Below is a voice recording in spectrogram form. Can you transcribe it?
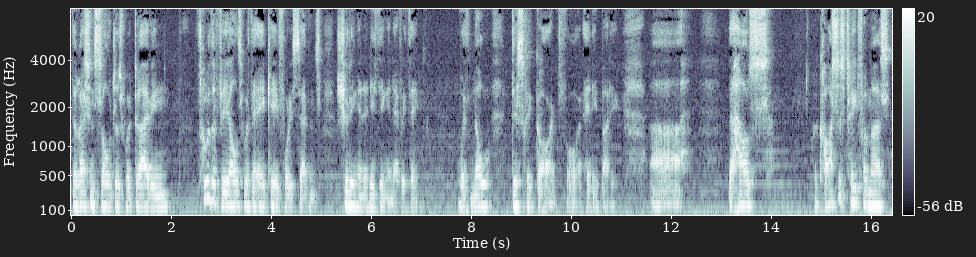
the Russian soldiers were driving through the fields with the AK 47s, shooting at anything and everything with no disregard for anybody. Uh, the house across the street from us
